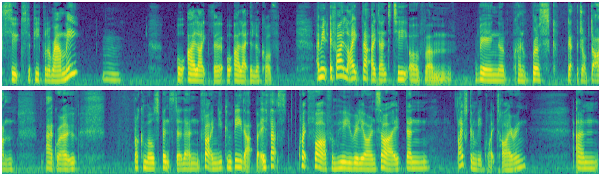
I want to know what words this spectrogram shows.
suits the people around me or I like the or I like the look of. I mean, if I like that identity of um, being the kind of brusque, get the job done, aggro, rock and roll spinster, then fine, you can be that. But if that's quite far from who you really are inside, then life's going to be quite tiring. And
